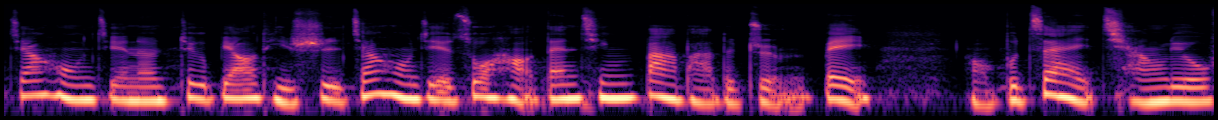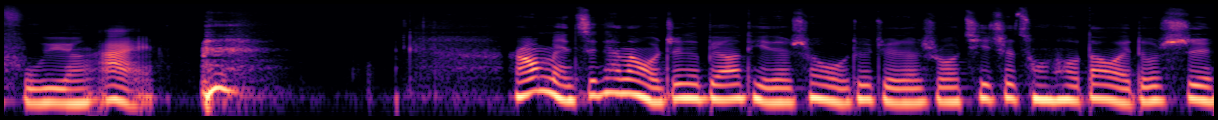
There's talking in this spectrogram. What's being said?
江宏杰呢，这个标题是江宏杰做好单亲爸爸的准备。哦，不再强留福原爱。然后每次看到我这个标题的时候，我就觉得说，其实从头到尾都是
